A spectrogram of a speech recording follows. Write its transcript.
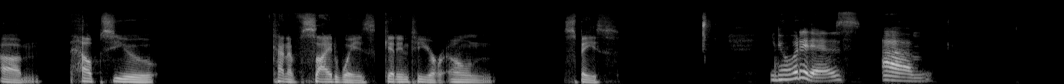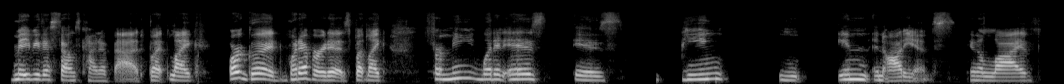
um helps you kind of sideways get into your own space you know what it is? Um maybe this sounds kind of bad but like or good whatever it is but like for me what it is is being in an audience in a live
